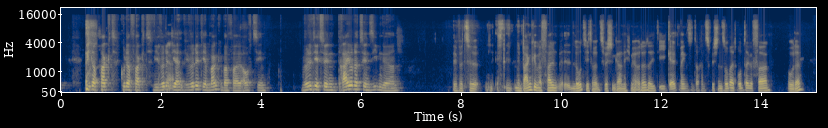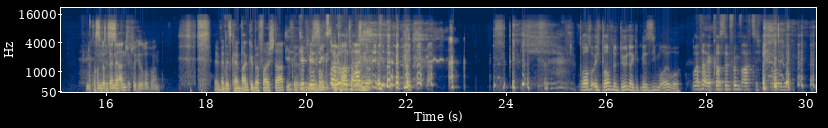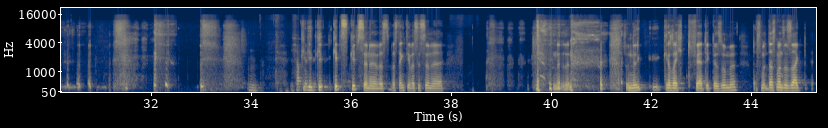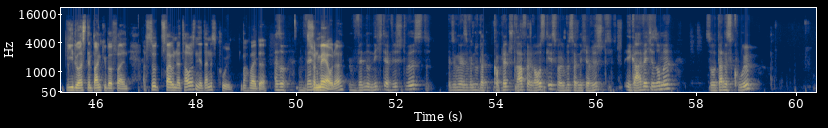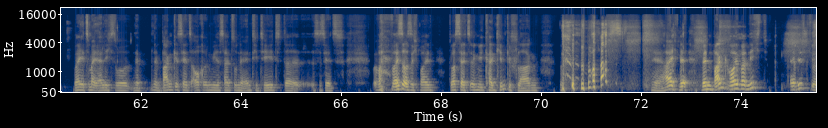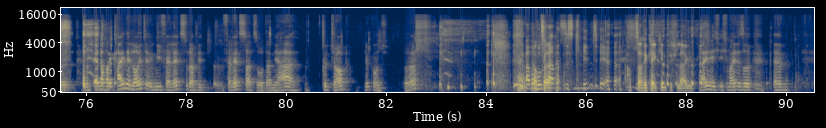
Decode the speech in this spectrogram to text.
guter Fakt, guter Fakt. Wie würdet Ja. ihr, wie würdet ihr einen Banküberfall aufziehen? Würdet ihr zu den drei oder zu den sieben gehören? Wird zu, ist- eine Bank überfallen äh, lohnt sich doch inzwischen gar nicht mehr, oder? Die, Geldmengen sind doch inzwischen so weit runtergefahren, oder? Da kommt das deine so- Ansprüche drauf an. Ich werde jetzt keinen Banküberfall starten für Gib mir irgendwie 6,30 ein paar Euro. Brauch, ich brauche einen Döner, gib mir 7 Euro. Wallah, er kostet 85 Euro. Hm. Ich mich, g- Gibt's, gibt's so eine, was, was denkt ihr, was ist so eine, so eine, so eine, so eine gerechtfertigte Summe, dass man, dass man so sagt, wie, du hast eine Bank überfallen. Ach so, 200.000, ja, dann ist cool. Mach weiter. also Ist wenn schon du, mehr, oder? wenn du nicht erwischt wirst, beziehungsweise wenn du da komplett straffrei rausgehst, weil du wirst ja nicht erwischt, egal welche Summe, so, dann ist cool. Weil jetzt mal ehrlich, so eine, eine Bank ist jetzt auch irgendwie, ist halt so eine Entität, da ist es jetzt, weißt du, was ich meine? Du hast ja jetzt irgendwie kein Kind geschlagen. Was? Ja, ich, wenn ein Bankräuber nicht erwischt wird und er dabei keine Leute irgendwie verletzt oder verletzt hat, so, dann ja, good job, Glückwunsch, oder? Ja, Aber wo Hauptsache, kam jetzt das Kind her? Hauptsache kein Kind geschlagen. Nein, ich, ich meine so, ähm,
